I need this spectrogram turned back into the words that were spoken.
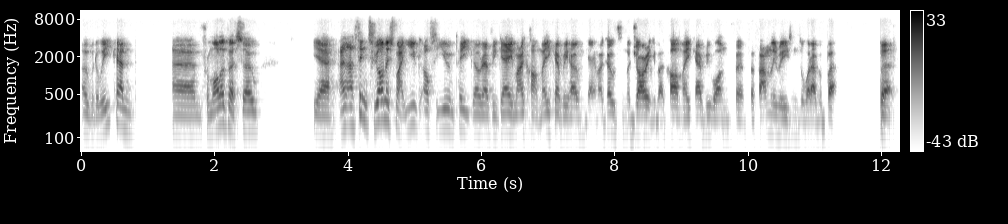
over the weekend um, from Oliver. So yeah, and I think to be honest, Mike, you obviously you and Pete go to every game. I can't make every home game. I go to the majority, but I can't make every one for, for family reasons or whatever. But but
